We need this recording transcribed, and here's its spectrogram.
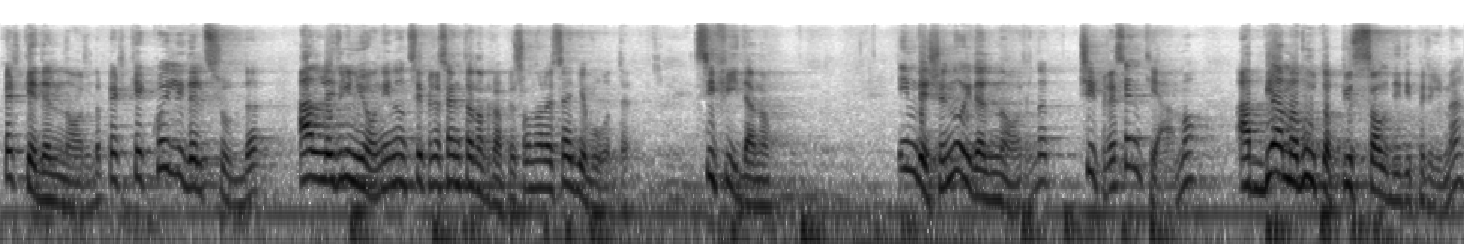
perché del nord? Perché quelli del sud alle riunioni non si presentano proprio, sono le sedie vuote, si fidano. Invece noi del nord ci presentiamo, abbiamo avuto più soldi di prima,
